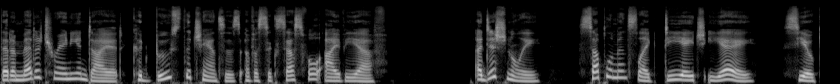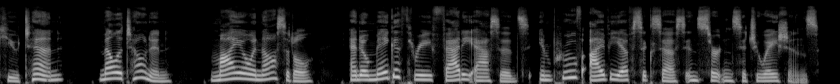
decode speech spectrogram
that a Mediterranean diet could boost the chances of a successful IVF. Additionally, supplements like DHEA, CoQ10, melatonin, myo-inositol, and omega 3 fatty acids improve IVF success in certain situations.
